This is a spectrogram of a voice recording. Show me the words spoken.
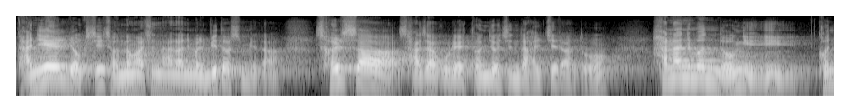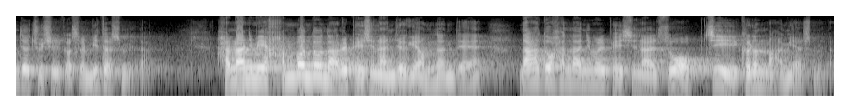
다니엘 역시 전능하신 하나님을 믿었습니다. 설사 사자굴에 던져진다 할지라도 하나님은 능히 건져 주실 것을 믿었습니다. 하나님이 한 번도 나를 배신한 적이 없는데 나도 하나님을 배신할 수 없지 그런 마음이었습니다.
